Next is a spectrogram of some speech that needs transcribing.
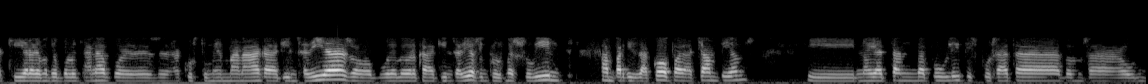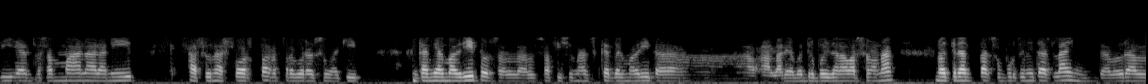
Aquí a l'àrea metropolitana pues, acostumem a anar cada 15 dies o poder veure cada 15 dies, inclús més sovint, en partits de Copa, de Champions, i no hi ha tant de públic disposat a, doncs, a un dia entre setmana, a la nit, a fer un esforç per, per veure el seu equip. En canvi, al Madrid, doncs, el, els aficionats que té el Madrid a, a l'àrea metropolitana de Barcelona no tenen tants oportunitats l'any de veure el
